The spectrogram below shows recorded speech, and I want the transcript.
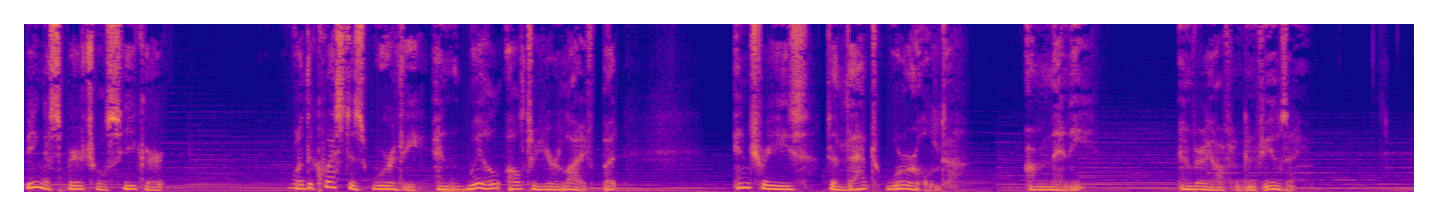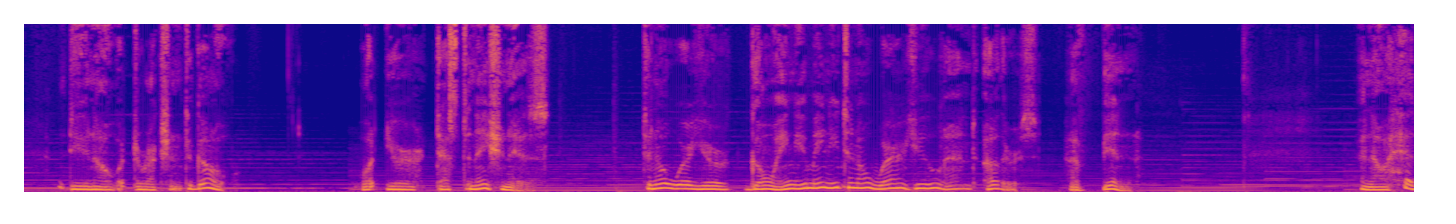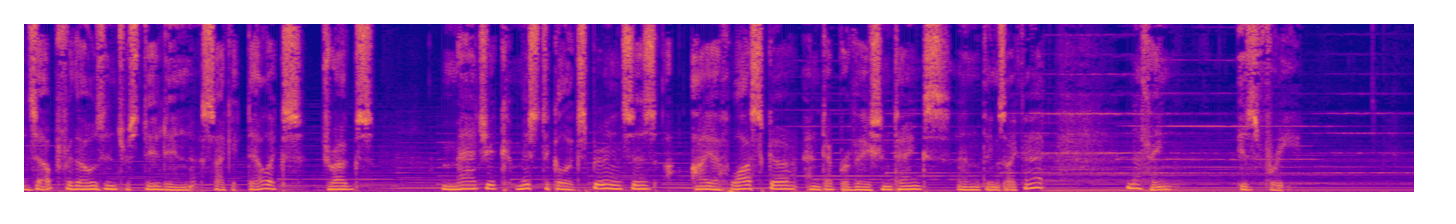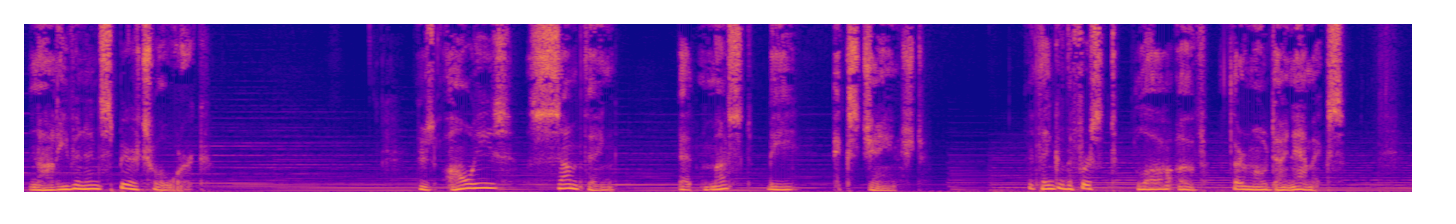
Being a spiritual seeker well, the quest is worthy and will alter your life, but entries to that world are many and very often confusing. Do you know what direction to go? What your destination is? To know where you're going, you may need to know where you and others have been. And now, a heads up for those interested in psychedelics, drugs, magic, mystical experiences, ayahuasca and deprivation tanks and things like that, nothing is free. Not even in spiritual work. There's always something that must be exchanged. Think of the first law of thermodynamics.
